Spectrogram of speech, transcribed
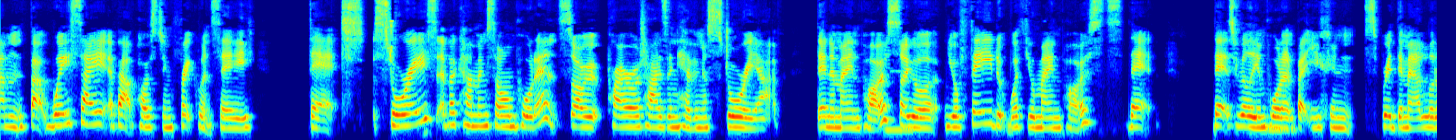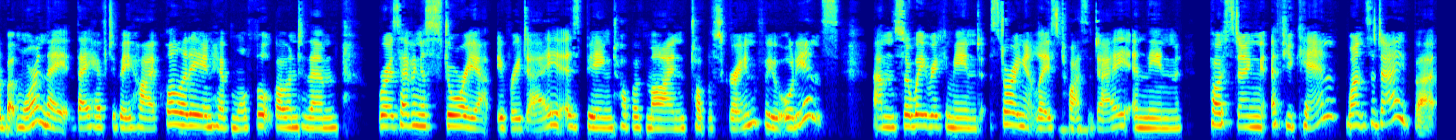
Um, but we say about posting frequency that stories are becoming so important. So prioritizing having a story up than a main post. So your your feed with your main posts that that's really important, but you can spread them out a little bit more and they they have to be higher quality and have more thought go into them. Whereas having a story up every day is being top of mind, top of screen for your audience. Um, so we recommend storing at least twice a day and then posting if you can once a day, but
